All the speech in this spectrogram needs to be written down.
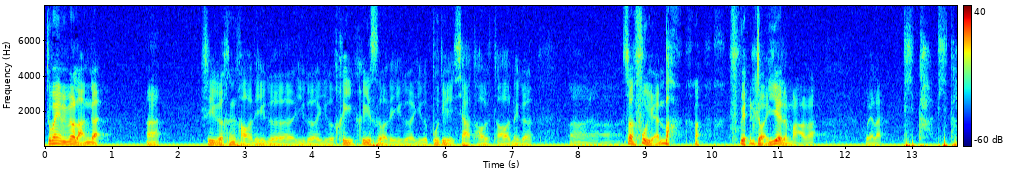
周边也没有栏杆，啊，是一个很好的一个一个一个黑黑色的一个一个部队下逃逃那个呃算复员吧，复员转业的马吧，回来踢踏踢踏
